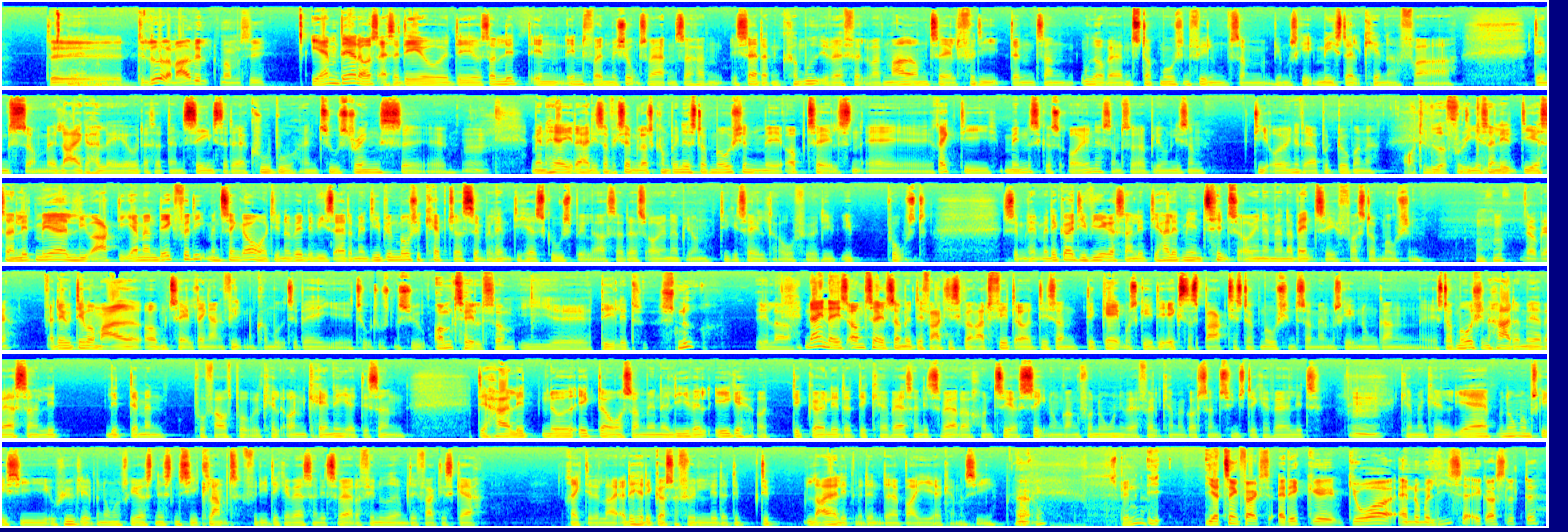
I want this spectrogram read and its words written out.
det, øhm. det lyder da meget vildt, må man sige. Ja, men det er det også. Altså, det, er jo, det er jo sådan lidt en, inden for animationsverdenen, så har den, især da den kom ud i hvert fald, var den meget omtalt, fordi den sådan, ud over at være den stop-motion film, som vi måske mest alt kender fra dem, som øh, Leica har lavet, altså den seneste der, Kubo and Two Strings. Øh, mm. Men her i der har de så for eksempel også kombineret stop motion med optagelsen af rigtige menneskers øjne, som så er blevet ligesom de øjne, der er på dukkerne. Åh, oh, det lyder freaky. de er, sådan lidt, de er sådan lidt mere livagtige. Jamen, det er ikke fordi, man tænker over, at de nødvendigvis er det, men de er blevet motion captured simpelthen, de her skuespillere, og så deres øjne er blevet digitalt overført i, i post. Simpelthen. Men det gør, at de virker sådan lidt, de har lidt mere intense øjne, end man er vant til fra stop motion. Mm-hmm. Okay. Og det, det var meget omtalt, dengang filmen kom ud tilbage i 2007. Omtalt som i øh, del et snyd? Eller? Nej, nej, omtalt som, at det faktisk var ret fedt, og det, sådan, det gav måske det ekstra spark til stop motion, som man måske nogle gange... Øh, stop motion har det med at være sådan lidt, lidt det, man på fagsprog vil kalde uncanny, at det sådan... Det har lidt noget ægte over som men alligevel ikke, og det gør lidt, at det kan være sådan lidt svært at håndtere og se nogle gange. For nogen i hvert fald kan man godt sådan synes, det kan være lidt mm. kan man kalde. Ja, nogen må måske sige uhyggeligt, men nogen må måske også næsten sige klamt, fordi det kan være sådan lidt svært at finde ud af, om det faktisk er rigtigt eller ej. Og det her, det gør selvfølgelig lidt, at det, det leger lidt med den der barriere, kan man sige. Okay. Spændende. Jeg tænkte faktisk, at ikke øh, gjorde Anomalisa ikke også lidt det?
